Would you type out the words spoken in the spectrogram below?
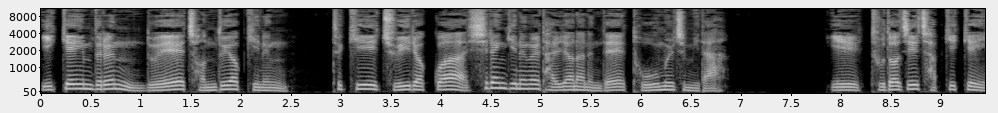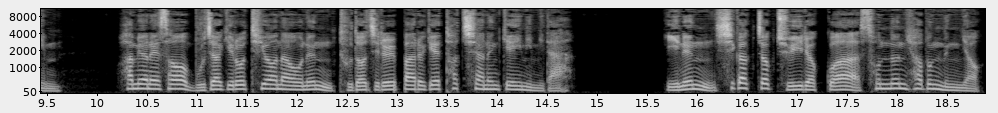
이 게임들은 뇌의 전두엽 기능, 특히 주의력과 실행 기능을 단련하는 데 도움을 줍니다. 1. 두더지 잡기 게임. 화면에서 무작위로 튀어나오는 두더지를 빠르게 터치하는 게임입니다. 이는 시각적 주의력과 손눈 협응 능력,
